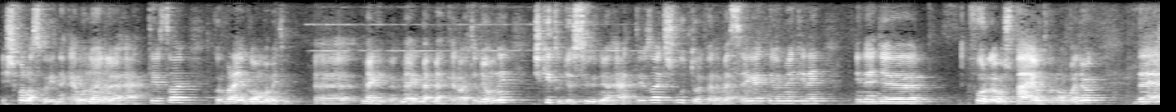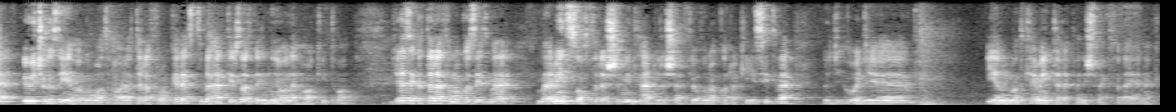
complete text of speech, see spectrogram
és panaszkodik nekem, hogy nagyon-nagyon háttérzaj, akkor van egy gomb, amit meg, meg, meg, meg kell rajta nyomni, és ki tudja szűrni a háttérzajt, és úgy tudok vele beszélgetni, hogy még én egy, én egy forgalmas pályaudvaron vagyok, de ő csak az én hangomat hallja a telefonon keresztül, de háttérzajt pedig nagyon lehalkítva. Úgyhogy ezek a telefonok azért már, már mind szoftveresen, mind hardveresen fel vannak arra készítve, hogy, hogy ilyen úgymond kemény terepen is megfeleljenek.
